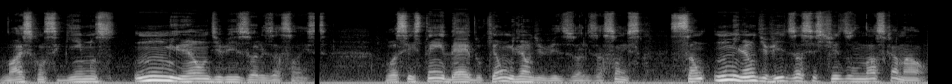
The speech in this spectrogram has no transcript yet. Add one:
Nós conseguimos um milhão de visualizações. Vocês têm ideia do que é um milhão de visualizações? São um milhão de vídeos assistidos no nosso canal.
